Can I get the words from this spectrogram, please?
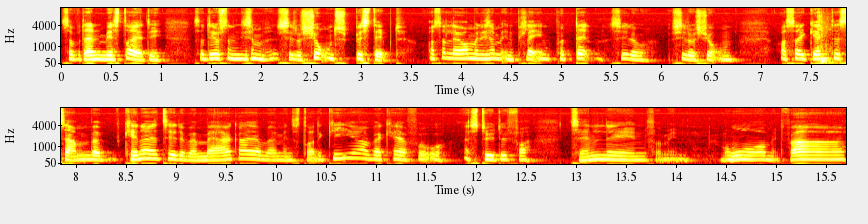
Så hvordan mestrer jeg det? Så det er jo sådan ligesom situationsbestemt. Og så laver man ligesom en plan på den situation. Og så igen det samme. Hvad kender jeg til det? Hvad mærker jeg? Hvad er mine strategier? Og hvad kan jeg få af støtte fra tandlægen, fra min mor, min far,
